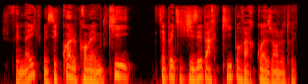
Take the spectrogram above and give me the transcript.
je fais le naïf, mais c'est quoi le problème? Qui ça peut être utilisé par qui pour faire quoi ce genre de truc?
